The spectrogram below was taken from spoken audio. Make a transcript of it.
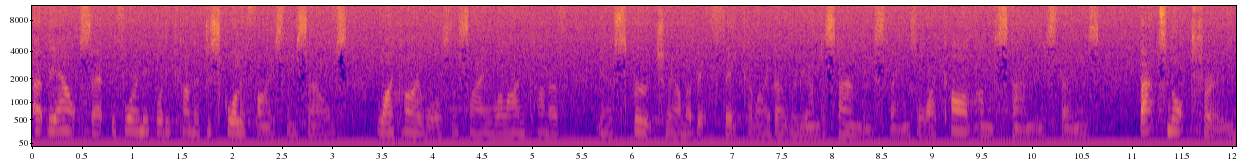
at the outset before anybody kind of disqualifies themselves, like I was, and saying, well, I'm kind of, you know, spiritually I'm a bit thick and I don't really understand these things, or I can't understand these things. That's not true.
